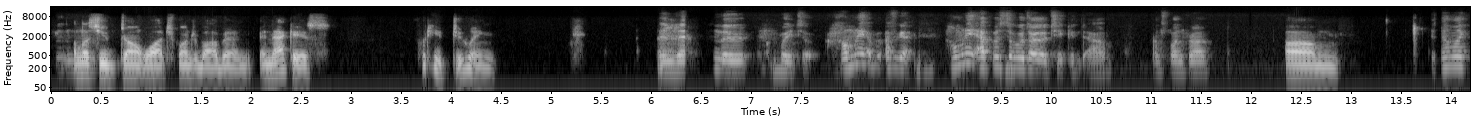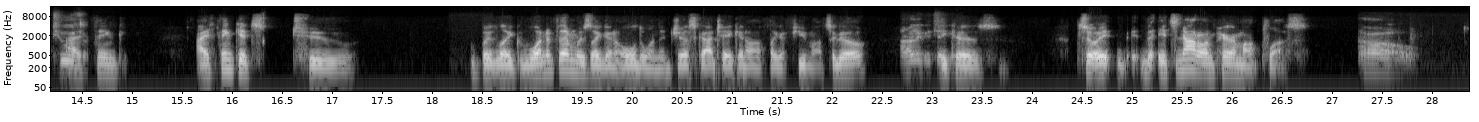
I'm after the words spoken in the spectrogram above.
Mhm. Unless you don't watch SpongeBob and in that case, what are you doing? And then the wait, so how many? I forget. How many episodes are there taken down on SpongeBob? Um It's not like two. I three. think I think it's two. But like one of them was like an old one that just got taken off like a few months ago How did it get because so it it's not on Paramount Plus. oh,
